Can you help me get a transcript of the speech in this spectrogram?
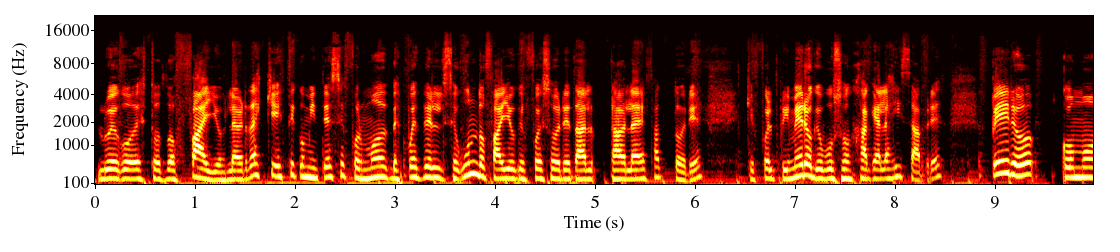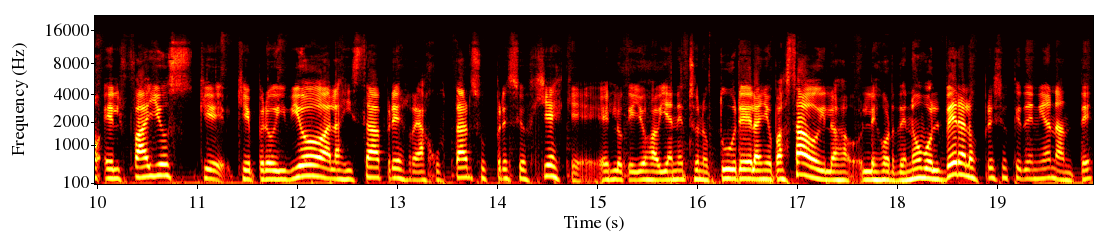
luego de estos dos fallos. La verdad es que este comité se formó después del segundo fallo que fue sobre tal- tabla de factores, que fue el primero que puso en jaque a las ISAPRES, pero como el fallo que, que prohibió a las ISAPRES reajustar sus precios GES, que es lo que ellos habían hecho en octubre del año pasado y las- les ordenó volver a los precios que tenían antes,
